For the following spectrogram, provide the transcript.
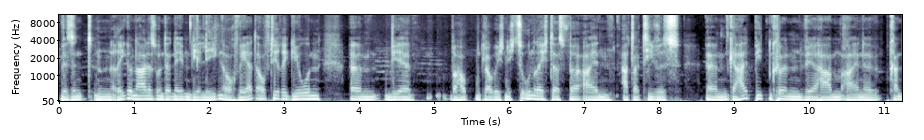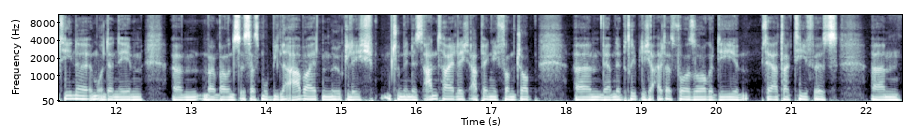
Wir sind ein regionales Unternehmen, wir legen auch Wert auf die Region. Ähm, wir behaupten, glaube ich, nicht zu Unrecht, dass wir ein attraktives ähm, Gehalt bieten können. Wir haben eine Kantine im Unternehmen. Ähm, bei, bei, uns ist das mobile Arbeiten möglich, zumindest anteilig, abhängig vom Job. Ähm, wir haben eine betriebliche Altersvorsorge, die sehr attraktiv ist. Ähm,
